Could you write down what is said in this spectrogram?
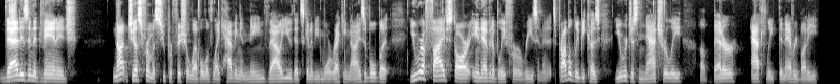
that is an advantage, not just from a superficial level of like having a name value that's going to be more recognizable, but you were a five star inevitably for a reason. And it's probably because you were just naturally a better athlete than everybody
